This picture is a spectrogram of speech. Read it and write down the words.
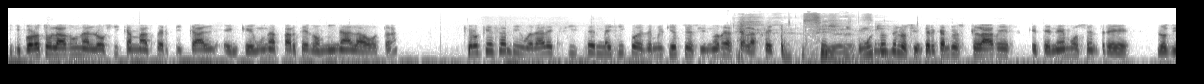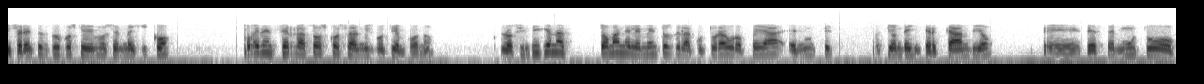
y por otro lado una lógica más vertical en que una parte domina a la otra. Creo que esa ambigüedad existe en México desde 1519 hasta la fecha. Muchos de los intercambios claves que tenemos entre los diferentes grupos que vivimos en México pueden ser las dos cosas al mismo tiempo, ¿no? Los indígenas toman elementos de la cultura europea en una cuestión de intercambio, de este mutuo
